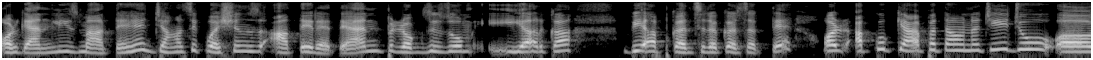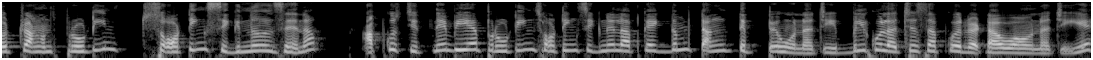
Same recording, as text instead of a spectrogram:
ऑर्गेनलीज में आते हैं, जहाँ से क्वेश्चन आते रहते हैं एंड पेरोक्सिजोम ईआर का भी आप कंसिडर कर सकते हैं और आपको क्या पता होना चाहिए जो ट्रांस प्रोटीन सॉर्टिंग सिग्नल्स है ना आपको जितने भी है प्रोटीन सॉर्टिंग सिग्नल आपका एकदम टंग टिप पे होना चाहिए, बिल्कुल अच्छे से आपको रटा हुआ होना चाहिए।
